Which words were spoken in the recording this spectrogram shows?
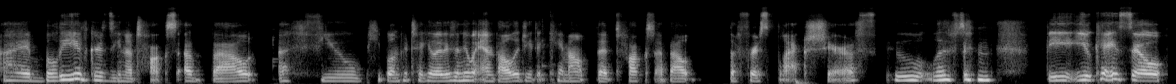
I believe Gerzina talks about a few people in particular. There's a new anthology that came out that talks about the first black sheriff who lived in the UK. So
